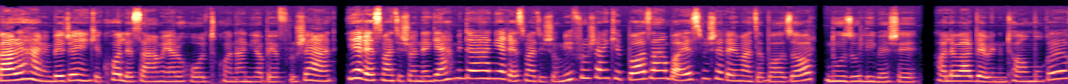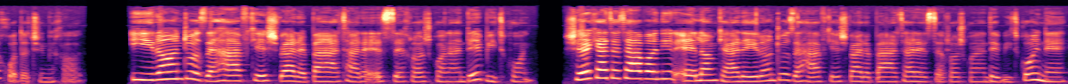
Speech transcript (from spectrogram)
برای همین به جای اینکه کل سرمایه رو هولد کنن یا بفروشن یه قسمتیشو نگه میدارن یه قسمتیشو میفروشن که بازم باعث میشه قیمت بازار نزولی بشه. حالا باید ببینیم تا اون موقع خدا چی می‌خواد. ایران جزء هفت کشور برتر استخراج کننده بیت کوین. شرکت توانیر اعلام کرده ایران جزء هفت کشور برتر استخراج کننده بیت کوینه.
